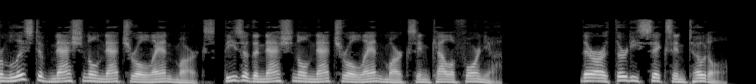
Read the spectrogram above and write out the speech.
From list of national natural landmarks, these are the national natural landmarks in California. There are 36 in total.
